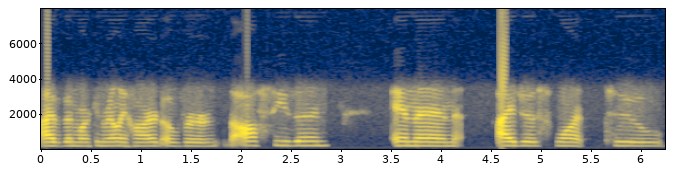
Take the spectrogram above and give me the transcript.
I've been working really hard over the off season, and then I just want to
